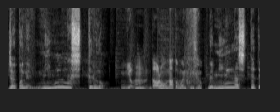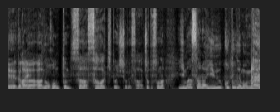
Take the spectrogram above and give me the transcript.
じゃあやっぱねみんな知ってるのいやうんだろうなと思いますよ。でみんな知っててだから、はあの本当にさ沢木と一緒でさちょっとそんな今更言うことでもない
